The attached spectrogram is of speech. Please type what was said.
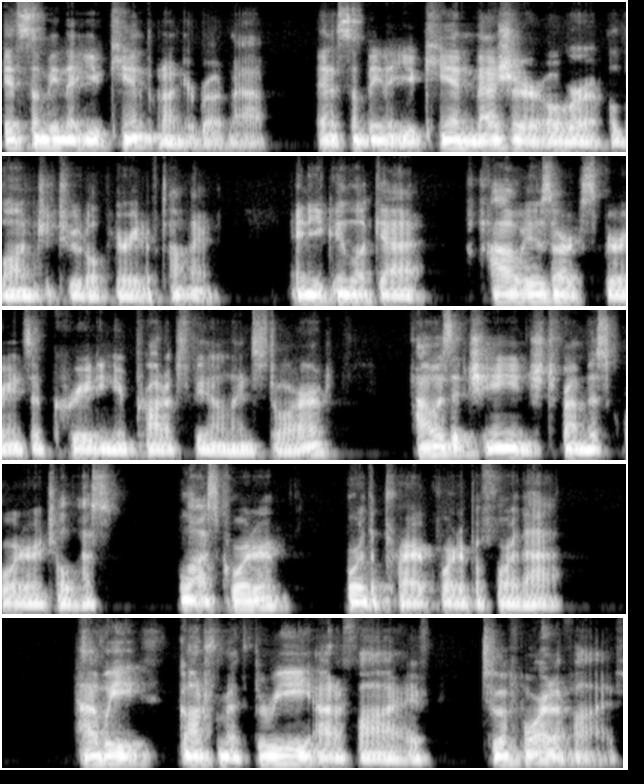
it's something that you can put on your roadmap. And it's something that you can measure over a longitudinal period of time. And you can look at how is our experience of creating new products for the online store how has it changed from this quarter until last last quarter or the prior quarter before that? Have we gone from a three out of five to a four out of five?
